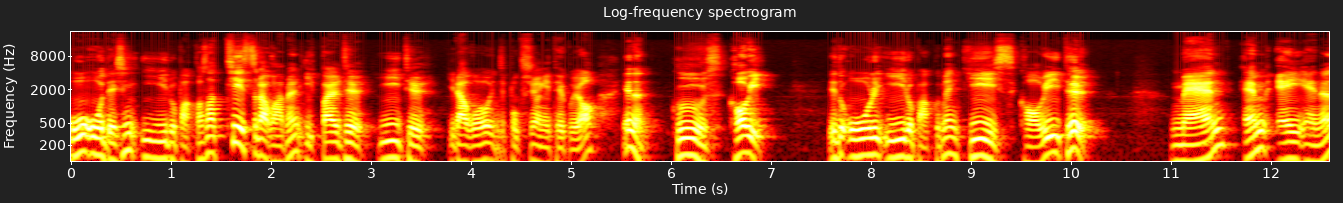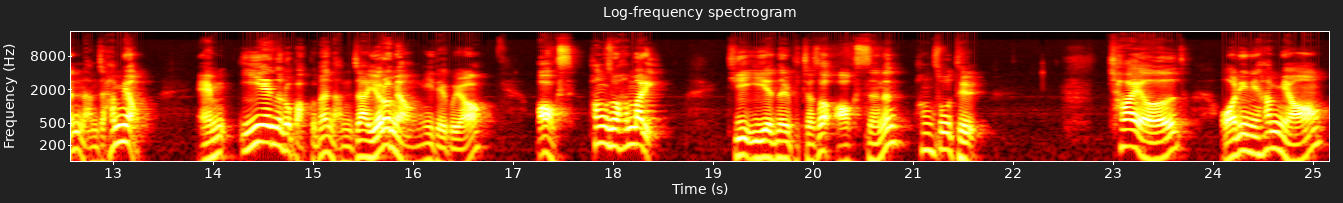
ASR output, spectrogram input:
Oo 대신 e로 바꿔서 teeth라고 하면 이빨들, 이들이라고 이제 복수형이 되고요. 얘는 goose, 거위. 얘도 o를 e로 바꾸면 geese, 거위들. man, man은 남자 한 명. men으로 바꾸면 남자 여러 명이 되고요. ox, 황소 한 마리. 뒤에 en을 붙여서 ox는 황소들. child, 어린이 한 명.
